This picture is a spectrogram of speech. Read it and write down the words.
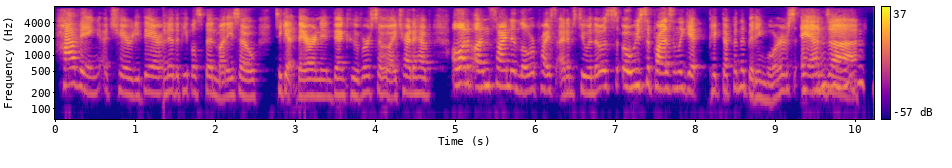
having a charity there. I know that people spend money so to get there and in Vancouver, so I try to have a lot of unsigned and lower priced items too, and those always surprisingly get picked up in the bidding wars. And uh,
